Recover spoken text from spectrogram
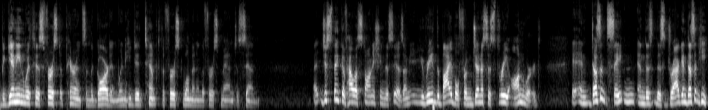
beginning with his first appearance in the garden when he did tempt the first woman and the first man to sin. Uh, just think of how astonishing this is. I mean, you read the Bible from Genesis 3 onward, and doesn't Satan and this, this dragon, doesn't he,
